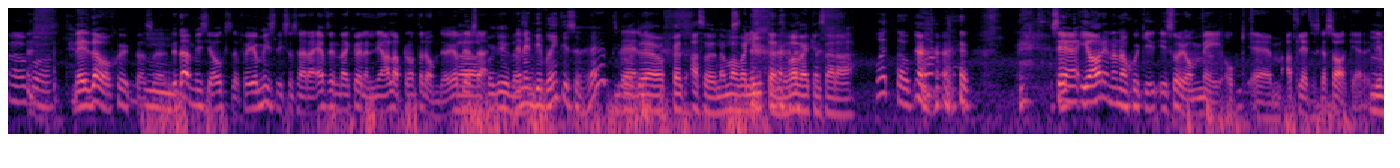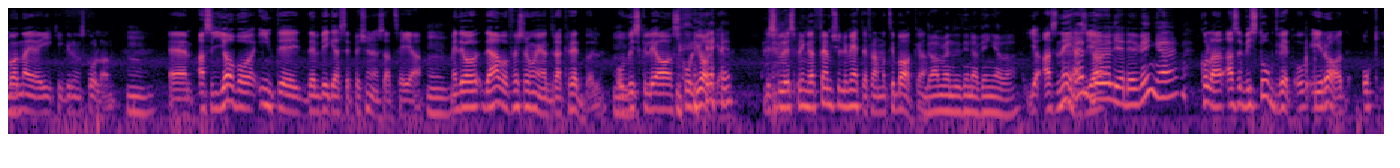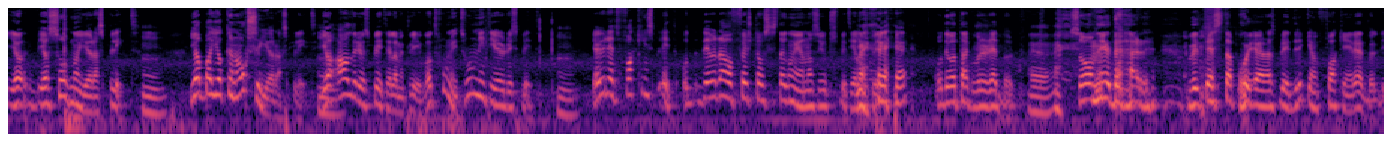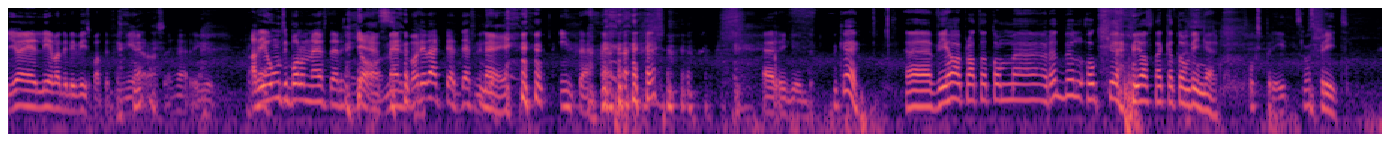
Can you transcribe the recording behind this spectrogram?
up? Nej det där var sjukt alltså. Mm. Det där minns jag också. För jag minns liksom så här efter den där kvällen när alla pratade om det. Och jag Ja, blev så här, på gud, Nej alltså. men det var inte så högt väl? det var fett. Alltså när man var liten, det var verkligen såhär... What the fuck? Sen, jag har en annan sjuk historia om mig och ehm, atletiska saker. Det Mm. var när jag gick i grundskolan. Mm. Um, alltså jag var inte den viggaste personen så att säga. Mm. Men det, var, det här var första gången jag drack Red Bull. Mm. Och vi skulle ha skoljagen. vi skulle springa fem kilometer fram och tillbaka. Du använde dina vingar va? Ja, alltså nej Red alltså jag, Bull ger dig vingar. Kolla, alltså vi stod du vet och, i rad och jag, jag såg någon göra split. Mm. Jag bara, jag kan också göra split. Jag har aldrig gjort split hela mitt liv. Vad tror ni? Tror ni inte jag gjorde split? Mm. Jag gjorde ett fucking split. Och det var där första och sista gången jag någonsin gjort split i hela mitt liv. Och det var tack vare Red Bull. Så om ni är där vill testa på att göra split, drick en fucking Red Bull. Jag är levande bevis på att det fungerar alltså. Herregud. Hade jag ont i bollarna efter? Ja. Yes. Men var det värt det? Definitivt Nej. inte. Herregud. Okej. Eh, vi har pratat om eh, Red Bull och eh, vi har snackat om vingar. Och sprit. Och sprit.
